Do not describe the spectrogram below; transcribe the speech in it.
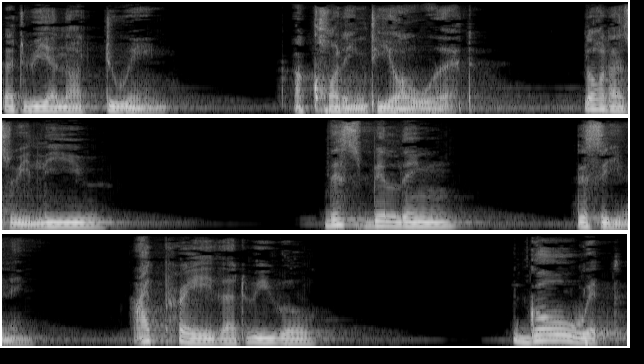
that we are not doing according to your word. Lord, as we leave this building this evening, I pray that we will go with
